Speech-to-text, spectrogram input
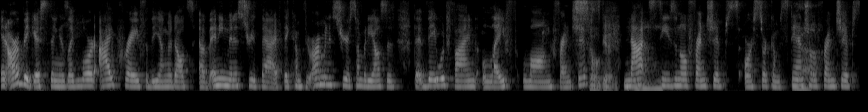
And our biggest thing is like, Lord, I pray for the young adults of any ministry that if they come through our ministry or somebody else's, that they would find lifelong friendships So good. not Mhm. seasonal friendships or circumstantial Yeah. friendships,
